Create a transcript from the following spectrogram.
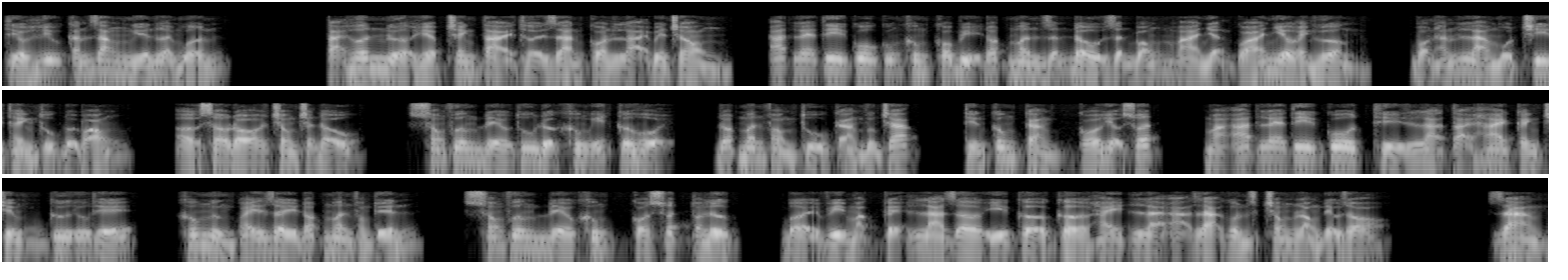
Tiểu Hưu cắn răng nghiến lợi muốn. Tại hơn nửa hiệp tranh tài thời gian còn lại bên trong, Atletico cũng không có bị Dortmund dẫn đầu dẫn bóng mà nhận quá nhiều ảnh hưởng, bọn hắn là một chi thành thục đội bóng, ở sau đó trong trận đấu, song phương đều thu được không ít cơ hội, Dortmund phòng thủ càng vững chắc, tiến công càng có hiệu suất, mà Atletico thì là tại hai cánh chiếm cư ưu thế, không ngừng bay giày Dortmund phòng tuyến, song phương đều không có suất toàn lực, bởi vì mặc kệ là giờ ý cờ cờ hay là ạ dạ gần trong lòng đều rõ. Rằng,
